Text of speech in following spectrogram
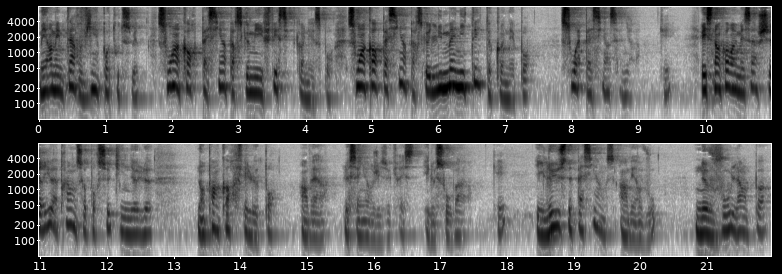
mais en même temps, reviens pas tout de suite. Sois encore patient parce que mes fils ne te connaissent pas. Sois encore patient parce que l'humanité ne te connaît pas. Sois patient, Seigneur. Et c'est encore un message sérieux à prendre, ça, pour ceux qui n'ont pas encore fait le pas envers le Seigneur Jésus-Christ et le Sauveur. Il use de patience envers vous, ne voulant pas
